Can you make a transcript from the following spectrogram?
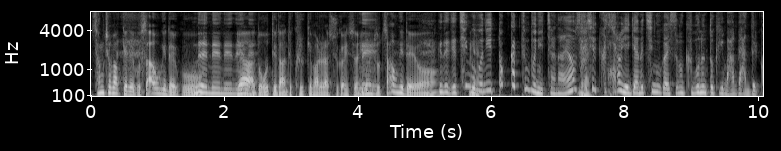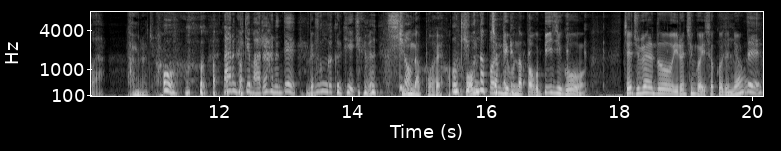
상처받게 되고 싸우게 되고 네네네네. 야, 너 어떻게 나한테 그렇게 말을 할 수가 있어? 네. 이건 또 싸우게 돼요. 근데 이제 친구분이 똑같은 분 있잖아요. 사실 그대로 얘기하는 친구가 있으면 그분은 또 그게 마음에 안 들 거야. 당연하죠. 어, 나는 그렇게 말을 하는데 네. 누군가 그렇게 얘기하면 싫어. 기분 나빠요. 어, 기분 엄청 나빠요. 기분 나빠하고 삐지고 제 주변에도 이런 친구가 있었거든요. 네.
